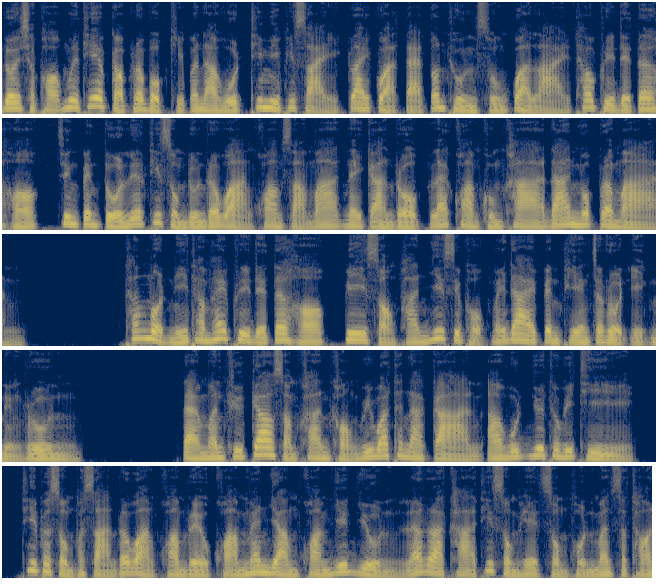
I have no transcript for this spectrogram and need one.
โดยเฉพาะเมื่อเทียบกับระบบขีปนาวุธที่มีพิสัยใกล้กว่าแต่ต้นทุนสูงกว่าหลายเท่า Predator Hawk จึงเป็นตัวเลือกที่สมดุลระหว่างความสามารถในการรบและความคุ้มค่าด้านงบประมาณทั้งหมดนี้ทำให้ Predator Hawk ปี 2026 ไม่ได้เป็นเพียงจรวดอีกหนึ่งรุ่น แต่มันคือก้าวสำคัญของวิวัฒนาการอาวุธยุทธวิธี ที่ผสมผสานระหว่างความเร็วความแม่นยำความยืดหยุ่น และราคาที่สมเหตุสมผลมันสะท้อน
